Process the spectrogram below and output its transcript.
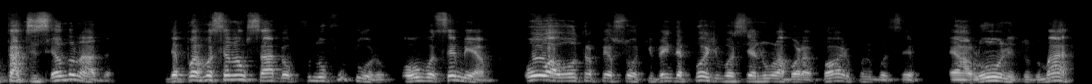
está dizendo nada. Depois você não sabe no futuro, ou você mesmo, ou a outra pessoa que vem depois de você no laboratório, quando você é aluno e tudo mais,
